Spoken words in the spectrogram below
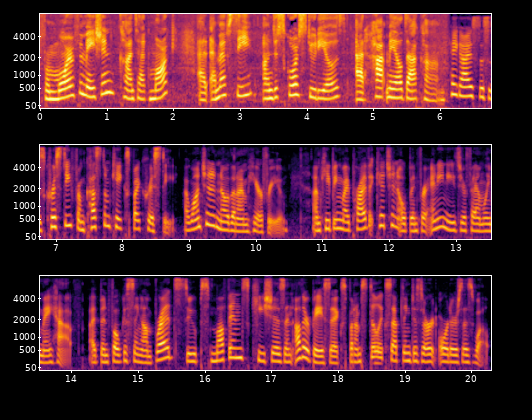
For more information, contact Mark at MFC underscore studios at hotmail.com. Hey guys, this is Christy from Custom Cakes by Christy. I want you to know that I'm here for you. I'm keeping my private kitchen open for any needs your family may have. I've been focusing on breads, soups, muffins, quiches, and other basics, but I'm still accepting dessert orders as well.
